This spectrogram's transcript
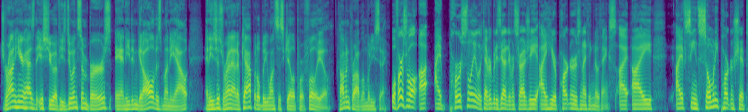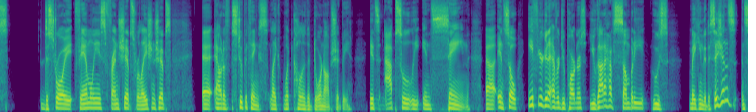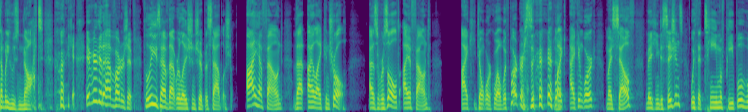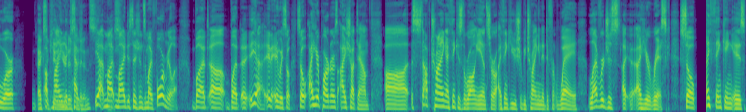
Jerron here has the issue of he's doing some BRRRRs and he didn't get all of his money out and he's just run out of capital, but he wants to scale a portfolio. Common problem. What do you say? Well, first of all, I, I personally look. Everybody's got a different strategy. I hear partners, and I think no thanks. I I I have seen so many partnerships destroy families, friendships, relationships uh, out of stupid things like what color the doorknob should be. It's absolutely insane. Uh, and so, if you're going to ever do partners, you got to have somebody who's making the decisions and somebody who's not. if you're going to have a partnership, please have that relationship established. I have found that I like control. As a result, I have found I don't work well with partners. like I can work myself making decisions with a team of people who are executing your decisions. Kevin. Yeah, my, yes. my decisions, my formula. But uh, but uh, yeah. Anyway, so so I hear partners. I shut down. Uh, stop trying. I think is the wrong answer. I think you should be trying in a different way. Leverage is. I, I hear risk. So my thinking is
